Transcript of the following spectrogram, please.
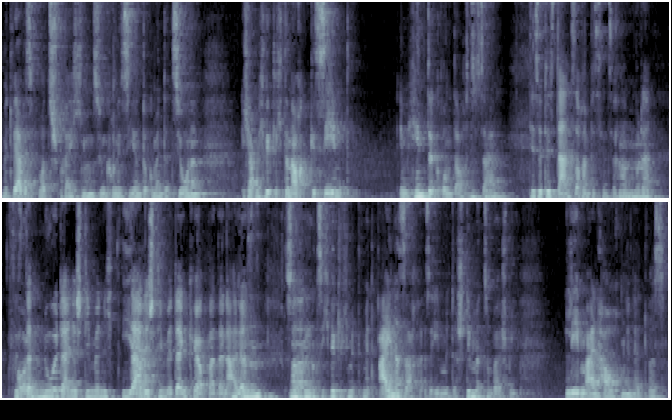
mit Werbespots sprechen, synchronisieren, Dokumentationen. Ich habe mich wirklich dann auch gesehnt, im Hintergrund auch zu sein. Diese Distanz auch ein bisschen zu haben, mhm. oder? Es ist dann nur deine Stimme, nicht Ja. deine Stimme, dein Körper, dein alles. sondern und sich wirklich mit, mit einer Sache, also eben mit der Stimme zum Beispiel, Leben einhauchen in etwas.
